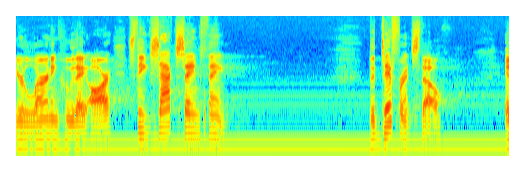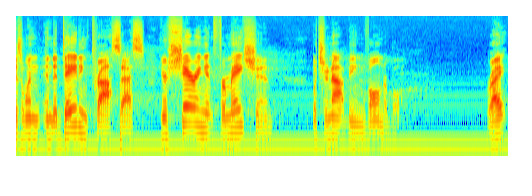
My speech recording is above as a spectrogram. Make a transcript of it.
you're learning who they are. It's the exact same thing. The difference, though, is when in the dating process, you're sharing information, but you're not being vulnerable, right?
